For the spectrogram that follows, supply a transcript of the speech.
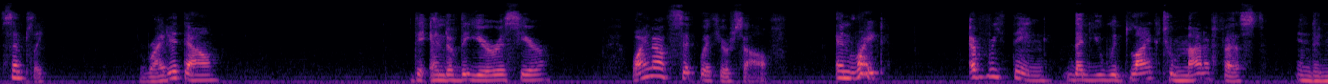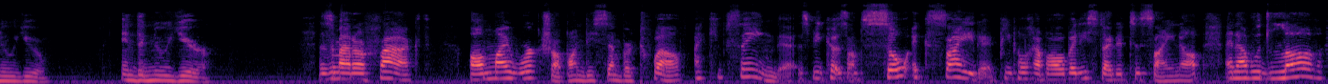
Simply write it down. The end of the year is here why not sit with yourself and write everything that you would like to manifest in the new you, in the new year. As a matter of fact, on my workshop on December 12th, I keep saying this because I'm so excited. People have already started to sign up, and I would love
